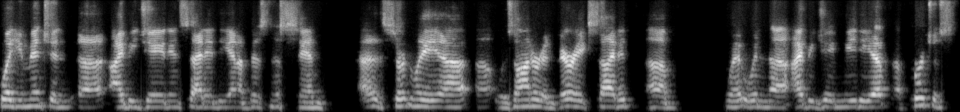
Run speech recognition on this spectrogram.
Well, you mentioned uh, IBJ and Inside Indiana Business, and uh, certainly uh, uh, was honored and very excited um, when, when IBJ Media purchased,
